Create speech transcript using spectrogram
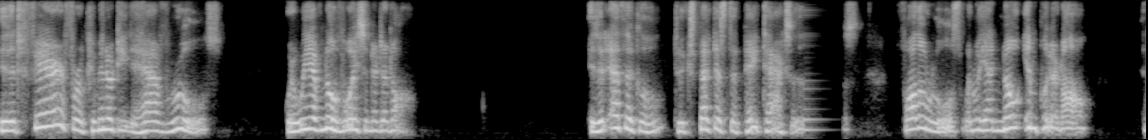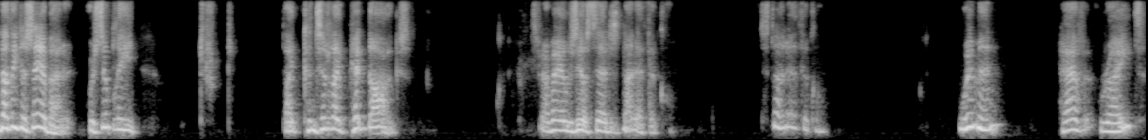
Is it fair for a community to have rules where we have no voice in it at all? Is it ethical to expect us to pay taxes, follow rules when we had no input at all, nothing to say about it? We're simply like considered like pet dogs. As Rabbi Uziel said, it's not ethical. It's not ethical. Women have rights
